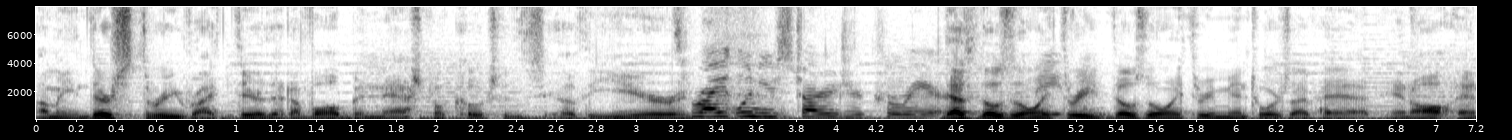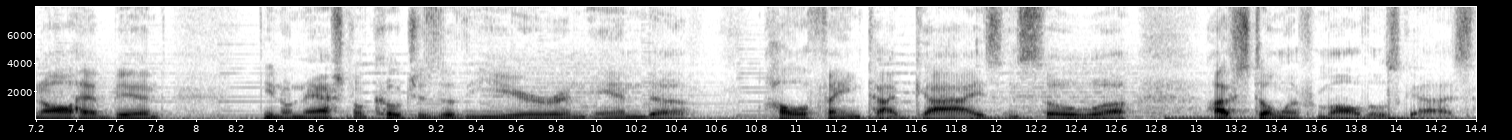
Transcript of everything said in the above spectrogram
I mean, there's three right there that have all been national coaches of the year. It's right when you started your career. That's, those are the only three. Those are the only three mentors I've had, and all and all have been, you know, national coaches of the year and and uh, Hall of Fame type guys. And so uh, I've stolen from all those guys.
